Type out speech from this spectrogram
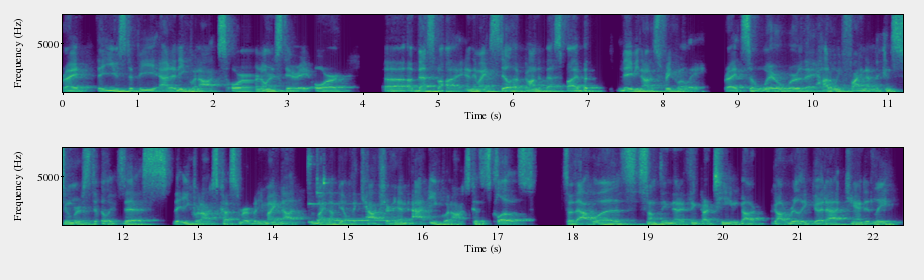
right? They used to be at an Equinox or an Orange Theory or uh, a Best Buy, and they might still have gone to Best Buy, but maybe not as frequently, right? So where were they? How do we find them? The consumer still exists, the Equinox customer, but he might not, we might not be able to capture him at Equinox because it's closed. So that was something that I think our team got got really good at, candidly,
